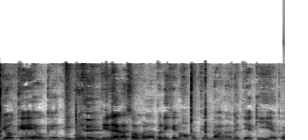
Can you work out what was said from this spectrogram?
Yo, ¿qué? ¿O qué? Y pues, tiene razón, ¿verdad? Pero le dije, no, pues que nada más me metí aquí, acá.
